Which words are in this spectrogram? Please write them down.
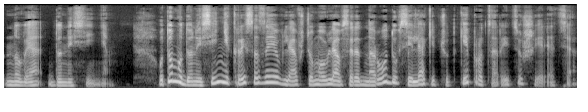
нове донесіння. У тому донесінні Криса заявляв, що, мовляв, серед народу всілякі чутки про царицю ширяться.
